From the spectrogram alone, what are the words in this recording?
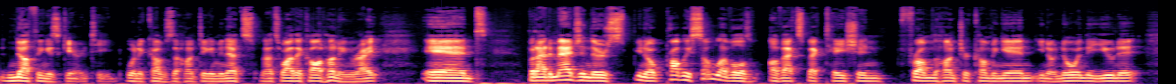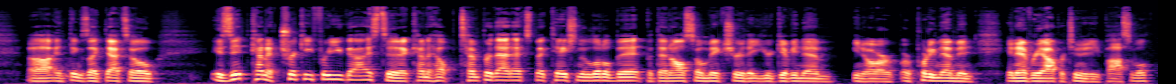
nothing is guaranteed when it comes to hunting. I mean that's that's why they call it hunting right? And but i'd imagine there's you know probably some level of, expectation from the hunter coming in you know knowing the unit uh, and things like that. So is it kind of tricky for you guys to kind of help temper that expectation a little bit but then also make sure that you're giving them you know or, or putting them in in every opportunity possible?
